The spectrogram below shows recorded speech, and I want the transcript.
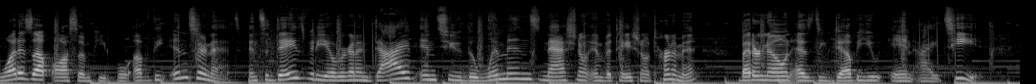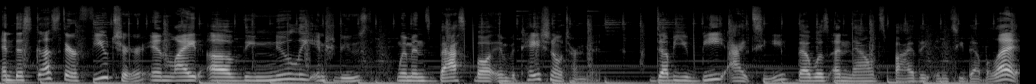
What is up, awesome people of the internet? In today's video, we're to dive into the Women's National Invitational Tournament, better known as the WNIT, and discuss their future in light of the newly introduced Women's Basketball Invitational Tournament. WBIT that was announced by the NCAA.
